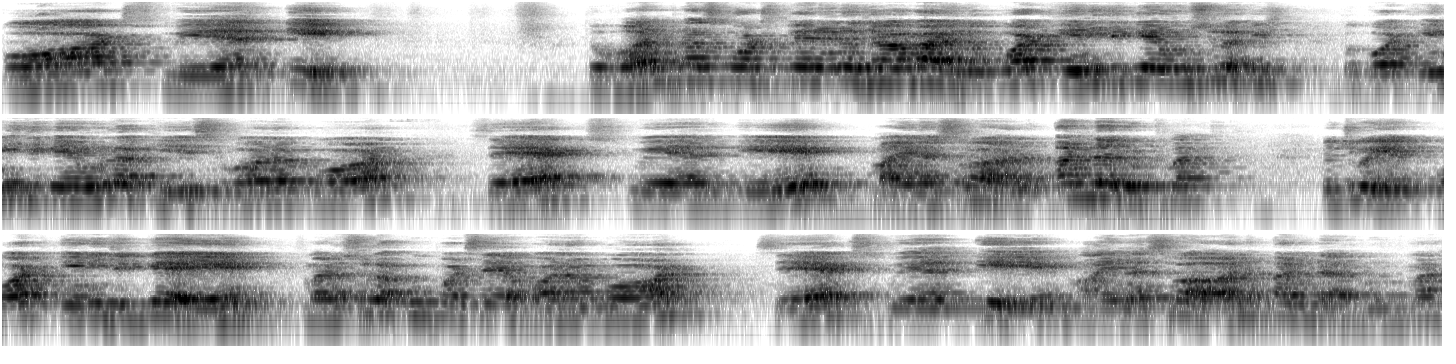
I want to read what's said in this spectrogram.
પ્લસ cot સ્ક્વેર a. તો 1 પ્લસ cot સ્ક્વેર એનો જવાબ આવ્યો તો cot a ની જગ્યાએ હું શું લખીશ? તો cot a ની જગ્યાએ હું લખીશ 1 upon sec square a minus 1 under રૂટમાં તો જો એ cot a ની જગ્યાએ મારે શું લખવું પડશે? 1 upon sec square a minus 1 under રૂટમાં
